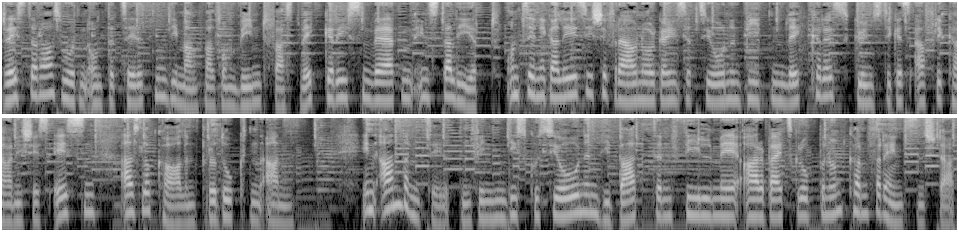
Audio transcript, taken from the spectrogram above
Restaurants wurden unter Zelten, die manchmal vom Wind fast weggerissen werden, installiert. Und senegalesische Frauenorganisationen bieten leckeres, günstiges afrikanisches Essen aus lokalen Produkten an. In anderen Zelten finden Diskussionen, Debatten, Filme, Arbeitsgruppen und Konferenzen statt.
